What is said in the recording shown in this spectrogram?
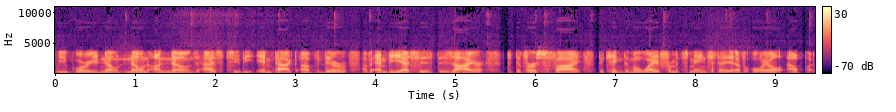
we already know known unknowns as to the impact of their of MBS's desire to diversify the kingdom away from its mainstay of oil output.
